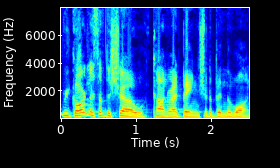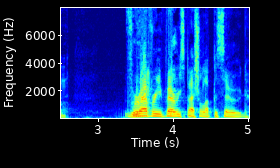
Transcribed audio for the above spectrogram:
regardless of the show, Conrad Bain should have been the one for Right. every very special episode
